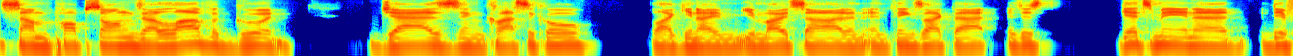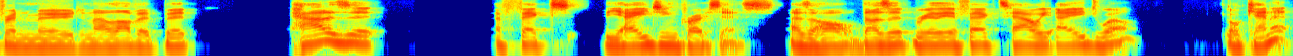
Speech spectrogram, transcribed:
some pop songs. I love a good jazz and classical, like you know your Mozart and, and things like that. It just gets me in a different mood, and I love it. But how does it affect the aging process as a whole? Does it really affect how we age well, or can it?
